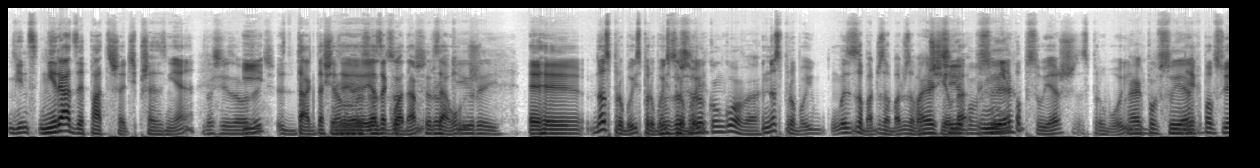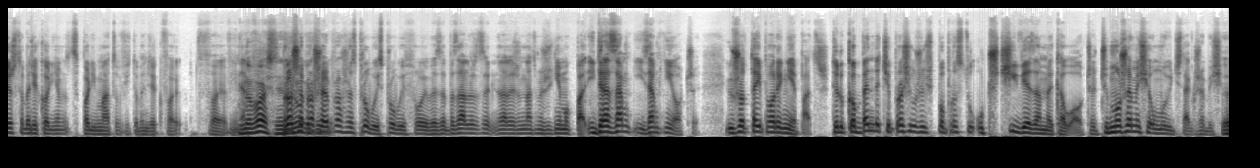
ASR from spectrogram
więc nie radzę patrzeć przez nie. Da się założyć? I, tak, da się, ja, za- zakładam, za załóż. ryj. E, No spróbuj, spróbuj, za spróbuj. szeroką głowę. No spróbuj, zobacz, zobacz, zobacz. jak czy się ci je uda. popsuję? Nie popsujesz, spróbuj. A jak popsuję? Jak popsujesz, to będzie koniec polimatów i to będzie twoja, wina. No właśnie, nie Proszę, proszę, tego- proszę, spróbuj, spróbuj, spróbuj, zależy, zależy na tym, żebyś nie mógł patrzeć. I teraz zamknij, zamknij oczy. Już od tej pory nie patrz. Tylko będę cię prosił, żebyś po prostu uczciwie zamykał oczy. Czy możemy się umówić tak, żebyś Yy,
